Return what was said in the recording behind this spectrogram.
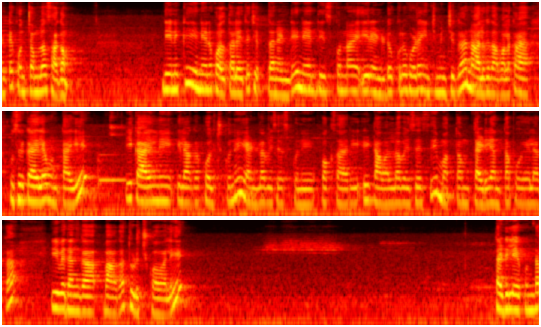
అంటే కొంచెంలో సగం దీనికి నేను కొలతలు అయితే చెప్తానండి. నేను తీసుకున్న ఈ రెండు డొక్కులు కూడా ఇంచుమించుగా నాలుగు తవ్వల కా ఉసిరికాయలే ఉంటాయి. ఈ కాయల్ని ఇలాగ కొలుచుకుని ఎండలో వేసేసుకుని ఒకసారి ఈ టవల్లో వేసేసి మొత్తం తడి అంతా పోయేలాగా ఈ విధంగా బాగా తుడుచుకోవాలి. తడి లేకుండా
